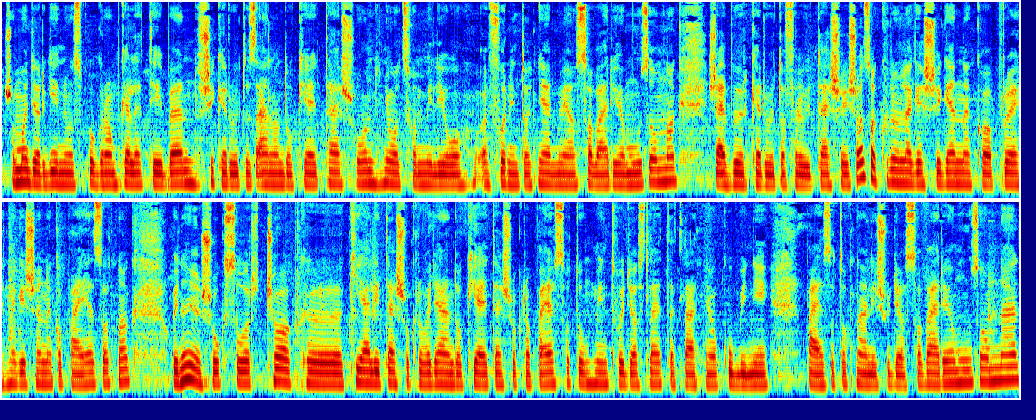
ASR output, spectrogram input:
és a Magyar Géniusz program keletében sikerült az állandó kiállításon 80 millió forintot nyerni a Szavária Múzeumnak, és ebből került a felújítása. És az a különlegesség ennek a projektnek és ennek a pályázatnak, hogy nagyon sokszor csak kiállításokra vagy állandó kiállításokra pályázhatunk, mint hogy azt lehetett látni a Kubinyi pályázatoknál is, ugye a Szavária Múzeumnál,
